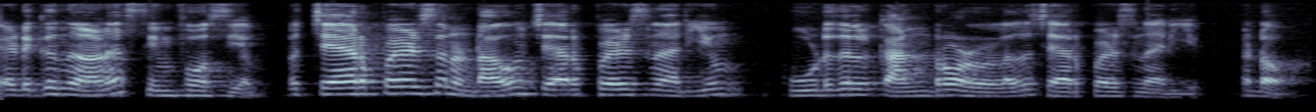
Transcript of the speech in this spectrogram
എടുക്കുന്നതാണ് സിംഫോസിയം ഇപ്പൊ ചെയർപേഴ്സൺ ഉണ്ടാവും. ചെയർപേഴ്സൺ ആയിരിക്കും കൂടുതൽ കൺട്രോൾ ഉള്ളത്. ചെയർപേഴ്സൺ ആയിരിക്കും. കേട്ടോ?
